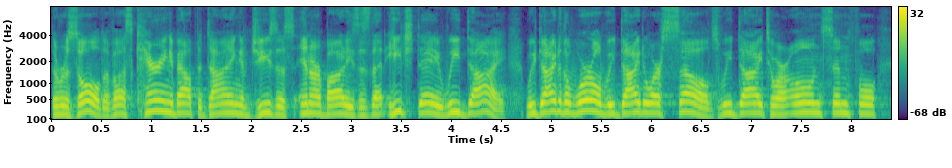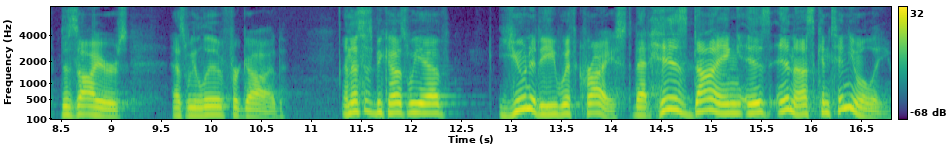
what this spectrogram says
The result of us caring about the dying of Jesus in our bodies is that each day we die. We die to the world, we die to ourselves, we die to our own sinful desires as we live for God. And this is because we have unity with Christ, that his dying is in us continually.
